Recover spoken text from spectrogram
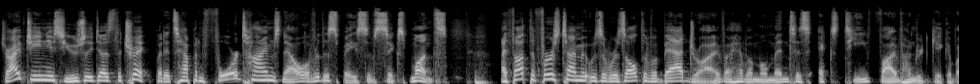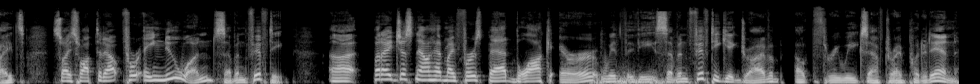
Drive Genius usually does the trick, but it's happened four times now over the space of six months. I thought the first time it was a result of a bad drive. I have a Momentus XT 500 gigabytes, so I swapped it out for a new one, 750. Uh, but I just now had my first bad block error with the 750 gig drive about three weeks after I put it in.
